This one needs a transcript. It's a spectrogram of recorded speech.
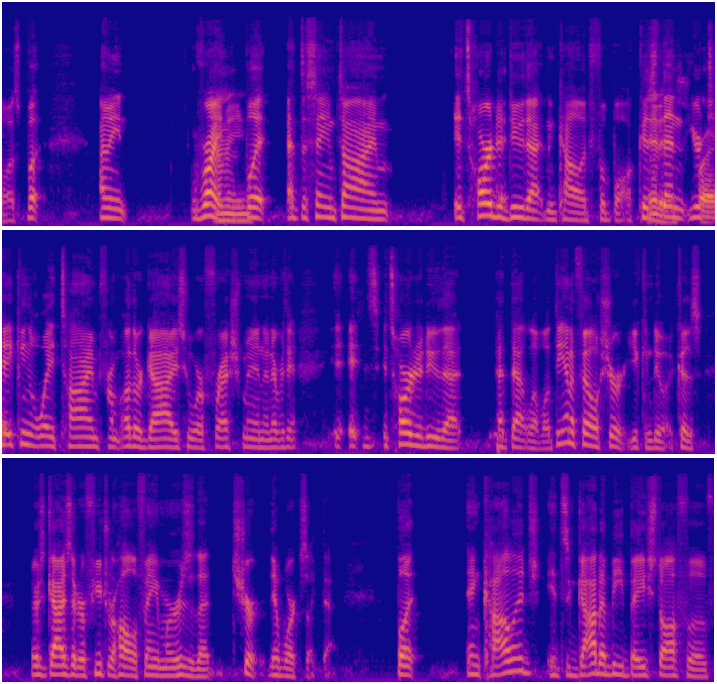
was. But I mean right, mean- but at the same time it's hard to do that in college football because then is, you're right. taking away time from other guys who are freshmen and everything. It- It's it's hard to do that at that level. At the NFL, sure you can do it because there's guys that are future Hall of Famers that sure it works like that. But in college, it's got to be based off of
